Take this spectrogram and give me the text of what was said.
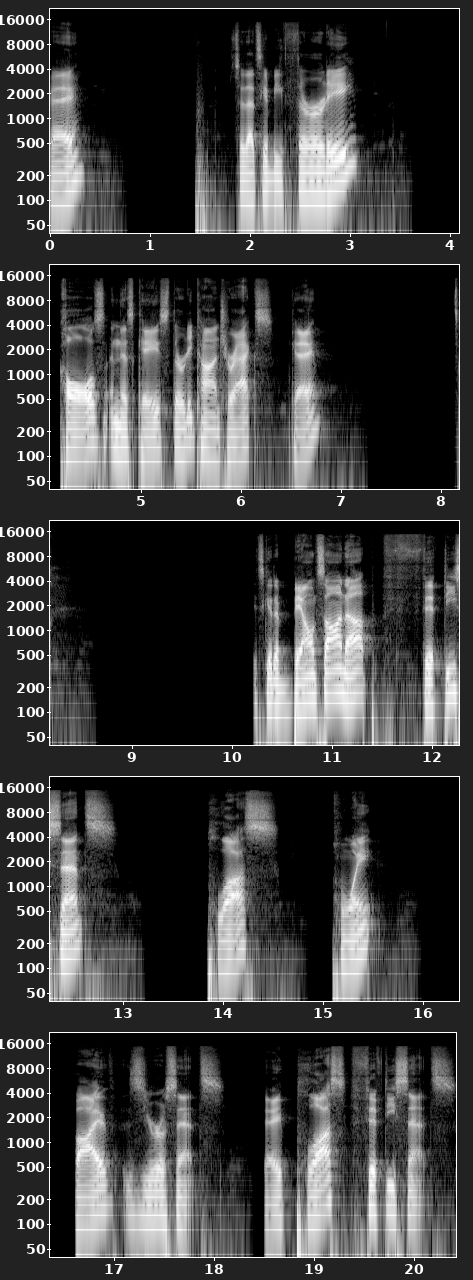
Okay. So that's going to be 30 calls in this case, 30 contracts. Okay. It's going to bounce on up 50 cents plus 0.50 cents. Okay. Plus 50 cents.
